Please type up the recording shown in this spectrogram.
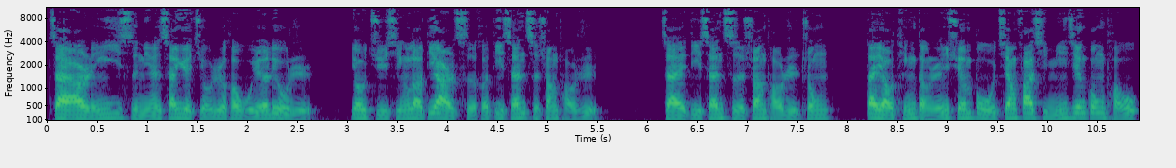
在二零一四年三月九日和五月六日，又举行了第二次和第三次商讨日。在第三次商讨日中，戴耀廷等人宣布将发起民间公投。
